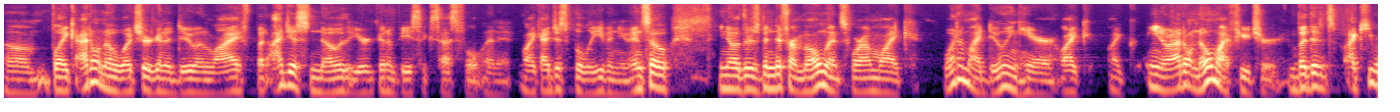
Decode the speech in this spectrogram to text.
um, Blake, I don't know what you're going to do in life, but I just know that you're going to be successful in it. Like I just believe in you. And so, you know, there's been different moments where I'm like, what am I doing here? Like, like, you know, I don't know my future, but it's, I keep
